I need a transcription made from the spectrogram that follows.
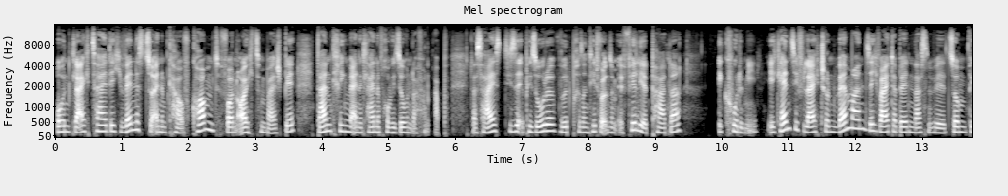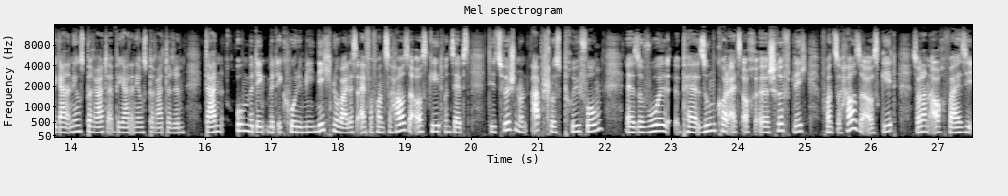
Und gleichzeitig, wenn es zu einem Kauf kommt, von euch zum Beispiel, dann kriegen wir eine kleine Provision davon ab. Das heißt, diese Episode wird präsentiert von unserem Affiliate-Partner Ecodemy. Ihr kennt sie vielleicht schon, wenn man sich weiterbilden lassen will zum veganen Ernährungsberater, veganen Ernährungsberaterin, dann unbedingt mit Ecodemy. Nicht nur, weil das einfach von zu Hause aus geht und selbst die Zwischen- und Abschlussprüfung äh, sowohl per Zoom-Call als auch äh, schriftlich von zu Hause aus geht, sondern auch, weil sie,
